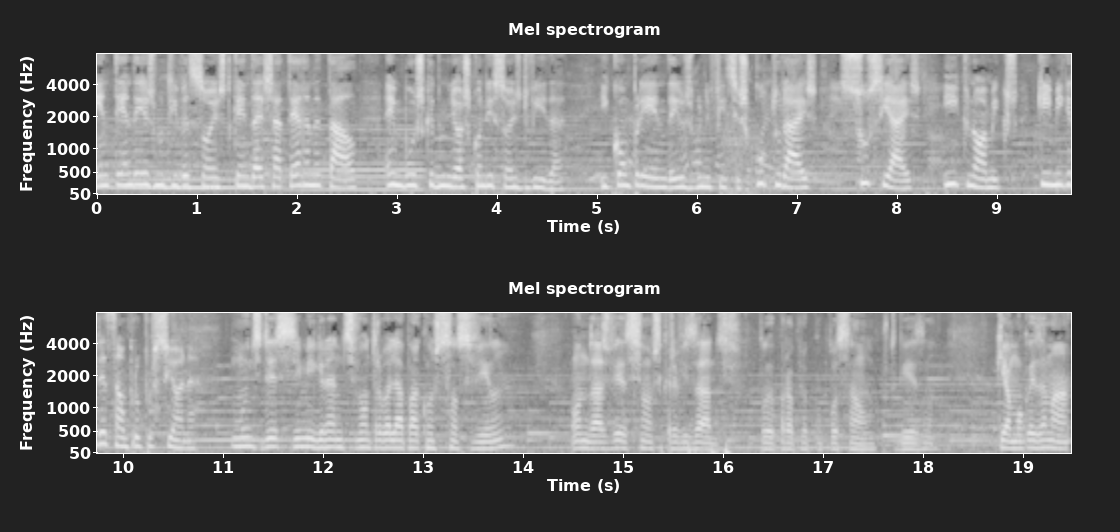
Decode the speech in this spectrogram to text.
Entendem as motivações de quem deixa a terra natal em busca de melhores condições de vida e compreendem os benefícios culturais, sociais e económicos que a imigração proporciona. Muitos desses imigrantes vão trabalhar para a construção civil, onde às vezes são escravizados pela própria população portuguesa, que é uma coisa má,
